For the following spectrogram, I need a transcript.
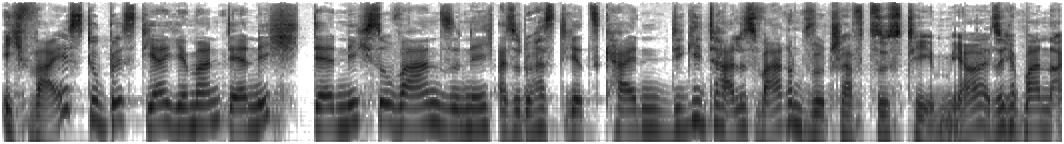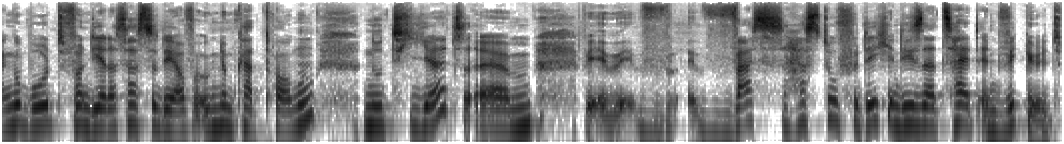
Ich weiß, du bist ja jemand, der nicht, der nicht so wahnsinnig, also du hast jetzt kein digitales Warenwirtschaftssystem, ja. Also ich habe mal ein Angebot von dir, das hast du dir auf irgendeinem Karton notiert. Ähm, was hast du für dich in dieser Zeit entwickelt?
